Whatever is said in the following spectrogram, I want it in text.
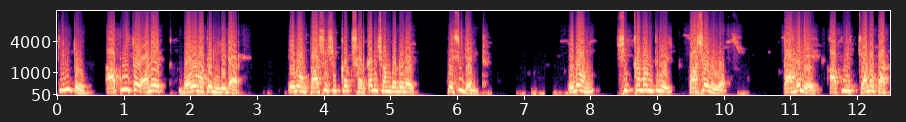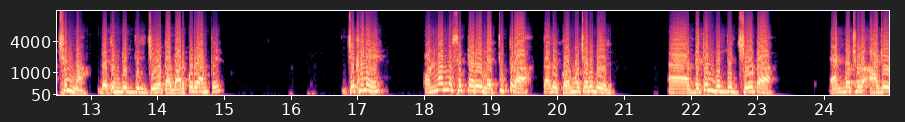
কিন্তু আপনি তো অনেক বড় মাপের লিডার এবং পার্শ্ব শিক্ষক সরকারি সংগঠনের প্রেসিডেন্ট এবং শিক্ষামন্ত্রীর পাশের লোক, তাহলে আপনি কেন পাচ্ছেন না বেতন বৃদ্ধির জিওটা বার করে আনতে? যেখানে অন্যান্য সেক্টরের নেতৃত্বরা তাদের কর্মচারীদের বেতন বৃদ্ধির জিওটা এক বছর আগে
